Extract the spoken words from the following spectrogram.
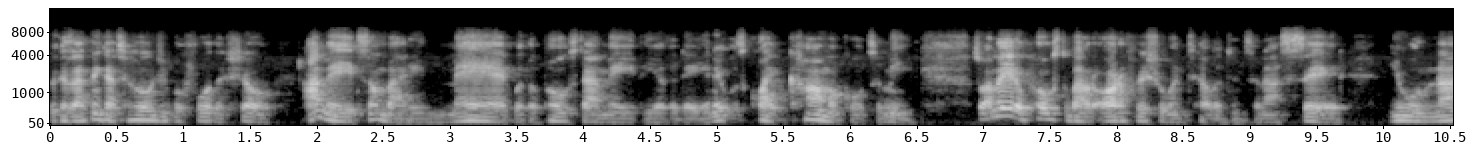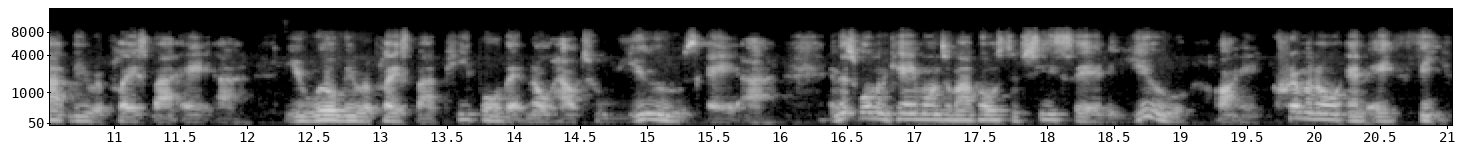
because I think I told you before the show, I made somebody mad with a post I made the other day, and it was quite comical to me. So I made a post about artificial intelligence, and I said, You will not be replaced by AI. You will be replaced by people that know how to use AI. And this woman came onto my post and she said, You are a criminal and a thief.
